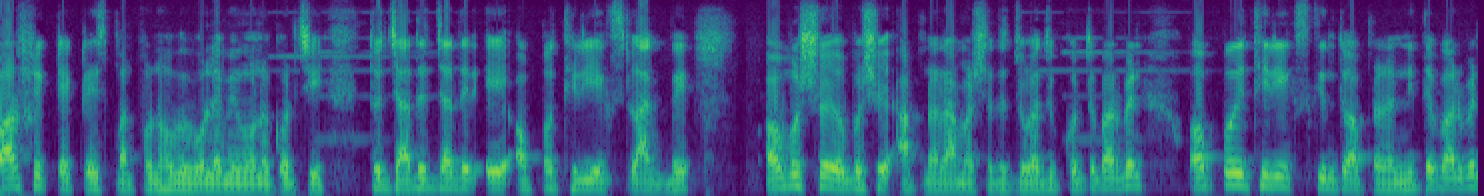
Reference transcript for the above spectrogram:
পারফেক্ট একটা স্মার্টফোন হবে বলে আমি মনে করছি। তো যাদের যাদের এই অপো থ্রি এক্স লাগবে অবশ্যই অবশ্যই আপনারা আমার সাথে যোগাযোগ করতে পারবেন। অপো থ্রি এক্স কিন্তু আপনারা নিতে পারবেন,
